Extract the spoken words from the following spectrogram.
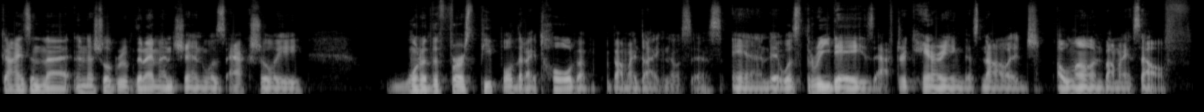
guys in that initial group that I mentioned was actually one of the first people that I told about, about my diagnosis. And it was three days after carrying this knowledge alone by myself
